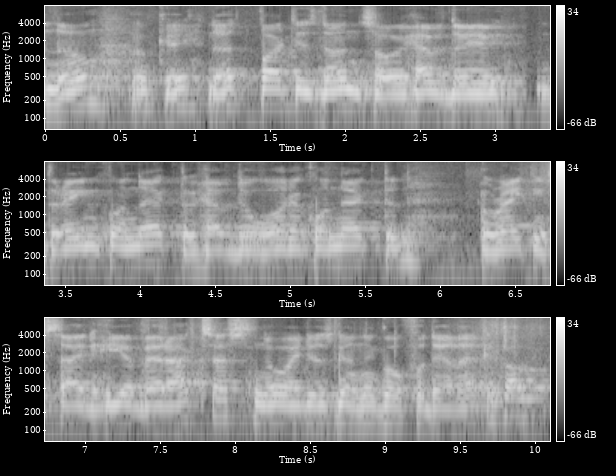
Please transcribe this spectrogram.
no, okay, that part is done. So we have the drain connect, we have the water connected. Right inside here, better access. Now I just gonna go for the electrical.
